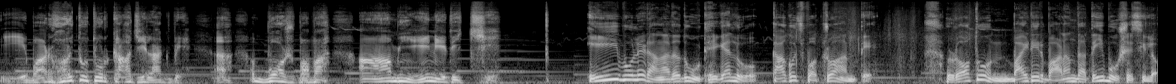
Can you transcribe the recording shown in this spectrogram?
এবার হয়তো তোর কাজে লাগবে। বস বাবা, আমি এনে দিচ্ছি। এই বলে রাঙাদাদু উঠে গেল কাগজপত্র আনতে। রতন বাইরের বারান্দাতেই বসেছিল।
